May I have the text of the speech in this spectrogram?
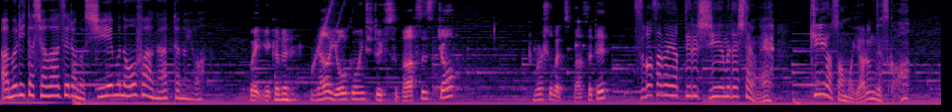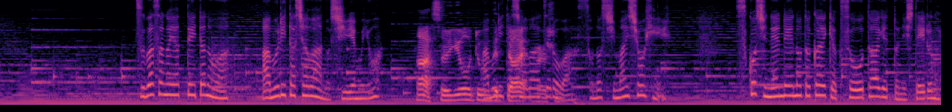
アムリタシャワーゼロの CM のオファーがあったのよ Wait, you're gonna. Now you're going to do Subasa's job? Commercial that Subasa did? 翼がやってる CM でしたよねキリアさんもやるんですか翼がやっていたのはアムリタシャワーの CM よ Ah, so you're ア doing ム the リタシャワーゼロ.はその姉妹商品少し年齢の高い客層をターゲットにしているのよ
